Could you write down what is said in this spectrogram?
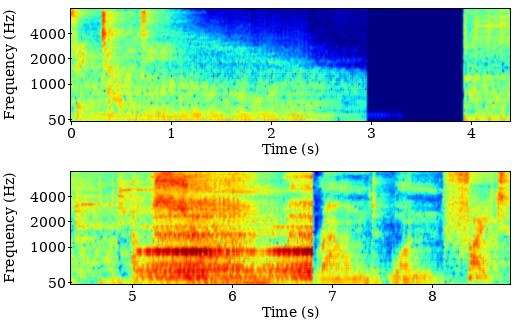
Fatality. Round one. Fight.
